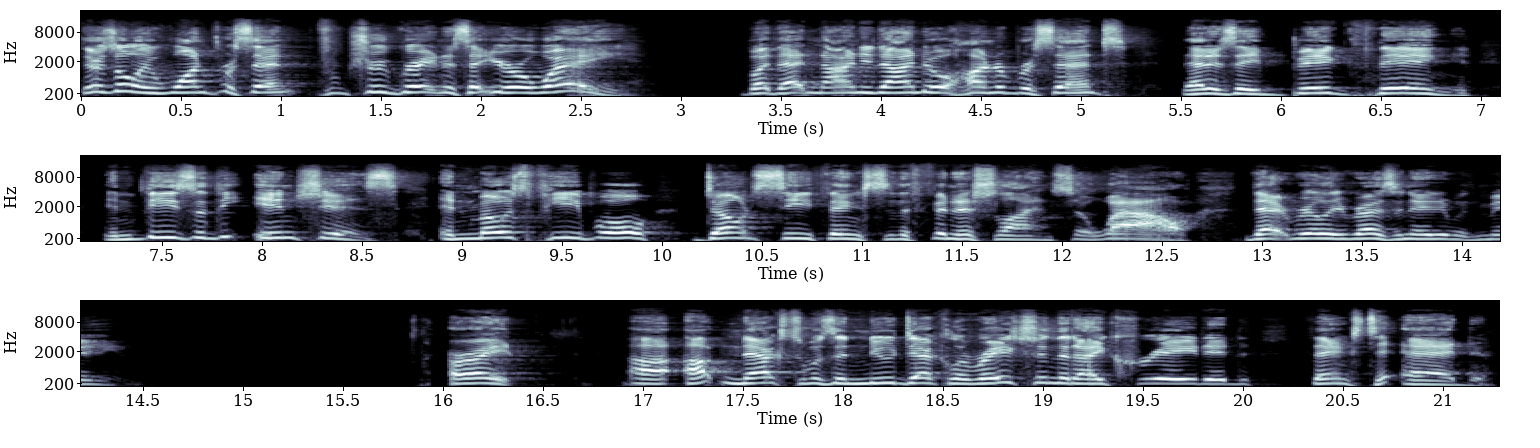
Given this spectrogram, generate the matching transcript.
there's only 1% from true greatness that you're away. But that 99 to 100%, that is a big thing. And these are the inches. And most people don't see things to the finish line. So, wow, that really resonated with me. All right. Uh, up next was a new declaration that I created thanks to Ed.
